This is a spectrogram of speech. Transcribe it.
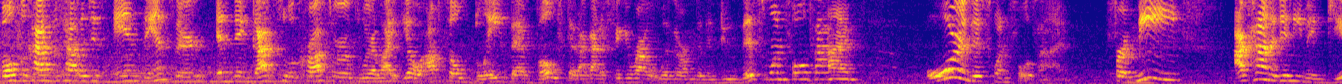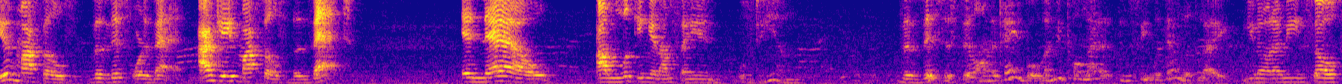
both a cosmetologist and dancer, and then got to a crossroads where like, yo, I'm so blazed at both that I got to figure out whether I'm gonna do this one full time or this one full time. For me, I kind of didn't even give myself the this or that. I gave myself the that. And now I'm looking and I'm saying, well, damn, the this is still on the table. Let me pull that and see what that look like. You know what I mean? So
